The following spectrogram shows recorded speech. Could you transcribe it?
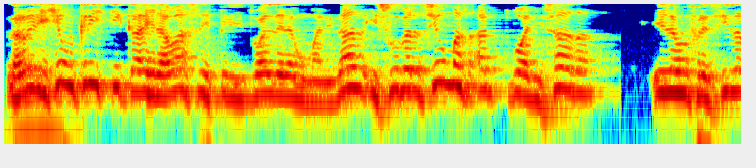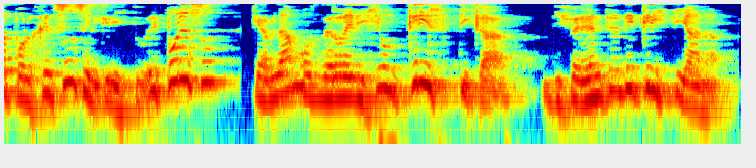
La religión crística es la base espiritual de la humanidad y su versión más actualizada es la ofrecida por Jesús el Cristo. Es por eso que hablamos de religión crística, diferente de cristiana.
